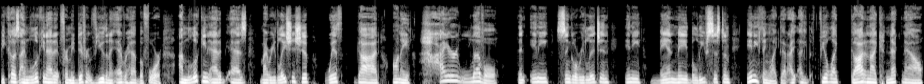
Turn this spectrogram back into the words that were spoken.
because I'm looking at it from a different view than I ever had before. I'm looking at it as my relationship with God on a higher level than any single religion, any man made belief system, anything like that. I, I feel like God and I connect now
